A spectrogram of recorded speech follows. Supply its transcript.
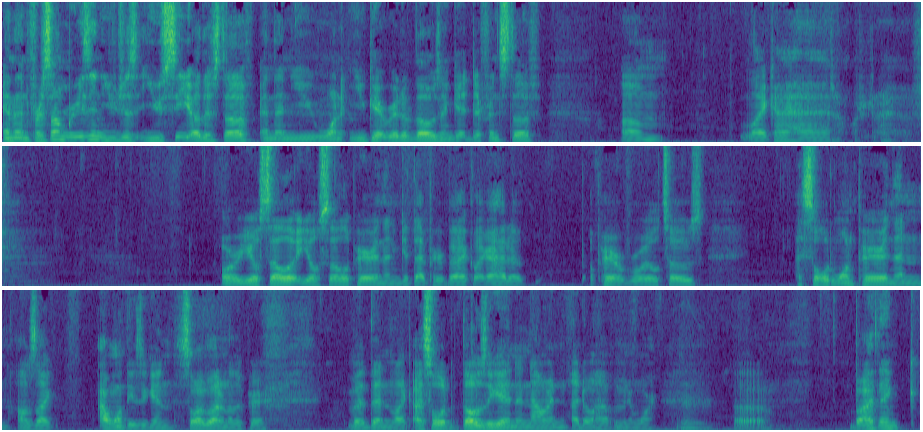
and then for some reason you just you see other stuff, and then you want you get rid of those and get different stuff. Um, like I had what did I have? Or you'll sell it. You'll sell a pair and then get that pair back. Like I had a a pair of Royal Toes. I sold one pair and then I was like, I want these again, so I bought another pair. But then like I sold those again and now I, I don't have them anymore. Yeah. Uh, but I think,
